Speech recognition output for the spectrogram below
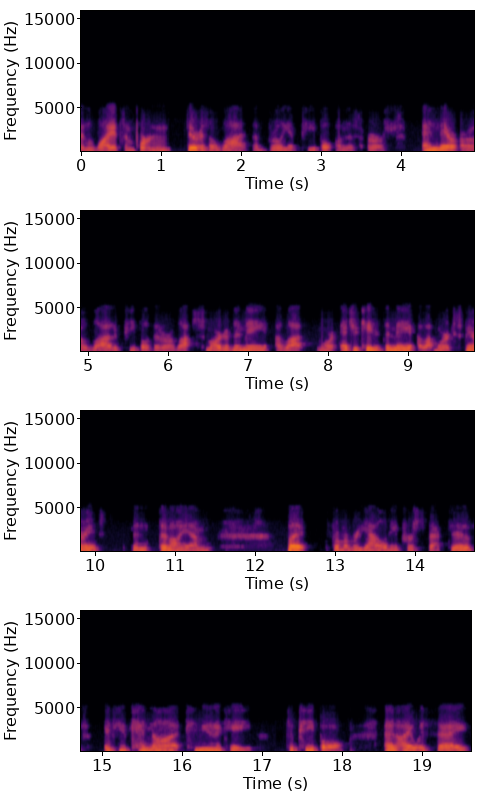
and why it's important? There is a lot of brilliant people on this earth and there are a lot of people that are a lot smarter than me, a lot more educated than me, a lot more experienced than, than I am. But from a reality perspective, if you cannot communicate to people, and I always say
